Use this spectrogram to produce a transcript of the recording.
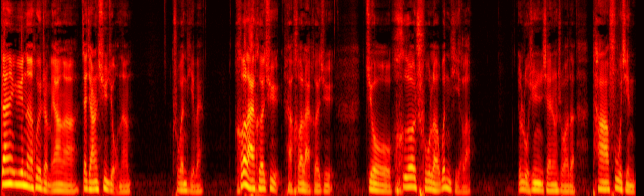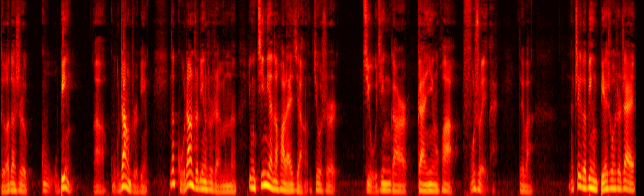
肝郁呢会怎么样啊？再加上酗酒呢，出问题呗。喝来喝去，他喝来喝去，就喝出了问题了。就鲁迅先生说的，他父亲得的是骨病，啊，骨胀之病。那骨胀之病是什么呢？用今天的话来讲，就是酒精肝肝硬化腹水呗，对吧？那这个病别说是在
